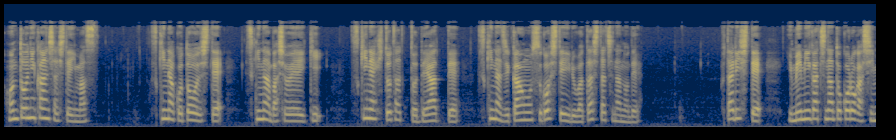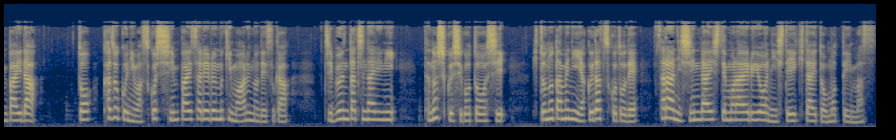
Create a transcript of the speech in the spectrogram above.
本当に感謝しています。好きなことをして、好きな場所へ行き、好きな人たちと出会って、好きな時間を過ごしている私たちなので、二人して夢見がちなところが心配だ、と家族には少し心配される向きもあるのですが、自分たちなりに楽しく仕事をし、人のために役立つことで、さらに信頼してもらえるようにしていきたいと思っています。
